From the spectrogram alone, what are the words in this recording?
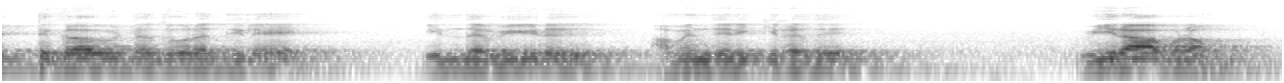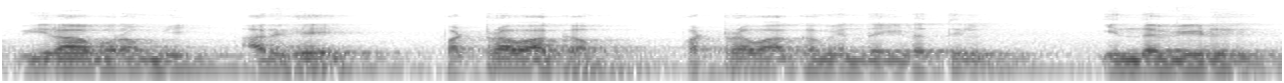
எட்டு கிலோமீட்டர் தூரத்திலே இந்த வீடு அமைந்திருக்கிறது. வீராபுரம் வீராபுரம் அருகே பற்றவாக்கம். பற்றவாக்கம் என்ற இடத்தில் இந்த வீடு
